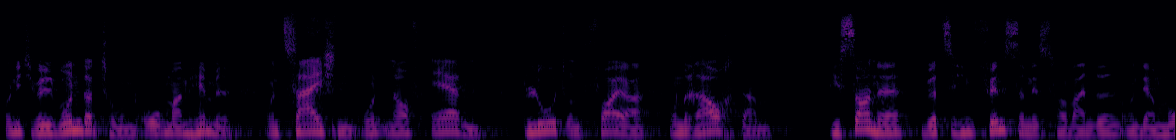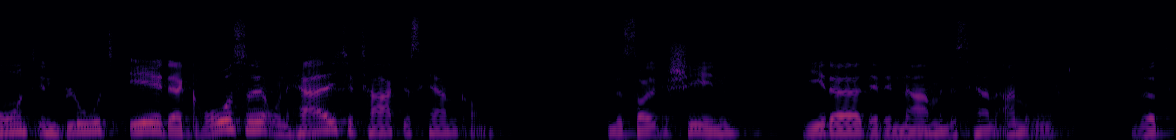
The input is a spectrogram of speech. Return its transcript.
Und ich will Wunder tun, oben am Himmel und Zeichen unten auf Erden, Blut und Feuer und Rauchdampf. Die Sonne wird sich in Finsternis verwandeln und der Mond in Blut, ehe der große und herrliche Tag des Herrn kommt. Und es soll geschehen, jeder, der den Namen des Herrn anruft, wird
